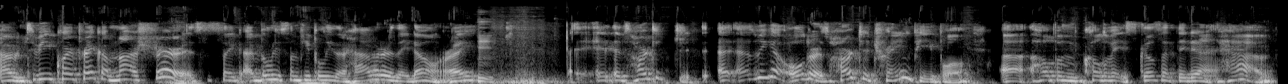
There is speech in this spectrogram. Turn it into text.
Um, to be quite frank, I'm not sure. It's just like I believe some people either have it or they don't, right? It, it's hard to, as we get older, it's hard to train people, uh, help them cultivate skills that they didn't have.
